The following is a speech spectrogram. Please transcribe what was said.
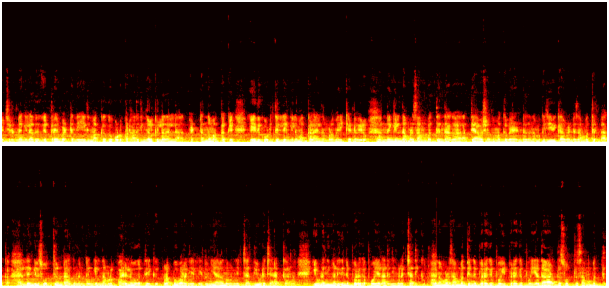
വെച്ചിട്ടുണ്ടെങ്കിൽ അത് എത്രയും പെട്ടെന്ന് ഏത് മക്കൾക്ക് കൊടുക്കണം അത് നിങ്ങൾക്കുള്ളതല്ല. പെട്ടെന്ന് മക്കൾക്ക് എഴുതി കൊടുത്തില്ലെങ്കിൽ മക്കളാൽ നമ്മൾ മരിക്കേണ്ടി വരും. ഒന്നെങ്കിൽ നമ്മൾ സമ്പത്ത് ഉണ്ടാക്കുക അത്യാവശ്യം നമുക്ക് വേണ്ടത് നമുക്ക് ജീവിക്കാൻ വേണ്ട സമ്പത്ത് ഉണ്ടാക്കുക അല്ലെങ്കിൽ സ്വത്ത് ഉണ്ടാക്കുന്നുണ്ടെങ്കിൽ നമ്മൾ പരലോകത്തേക്ക് പ്രഭു പറഞ്ഞല്ലേ ഈ ദുനിയാവെന്ന് പറഞ്ഞ ചതിയുടെ ചരക്കാണ്. ഇവിടെ നിങ്ങൾ ഇതിന്റെ പിറകെ പോയാൽ അത് നിങ്ങളെ ചതിക്കും. അപ്പോൾ നമ്മൾ സമ്പത്തിന്റെ പിറകെ പോയി പിറകെ പോയി യഥാർത്ഥ സ്വത്ത് സമ്പത്ത്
